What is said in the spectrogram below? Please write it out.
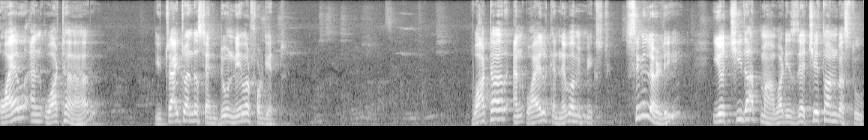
oil and water, you try to understand, don't never forget. Water and oil can never be mixed. Similarly, your Chidatma, what is the Chetan Vastu,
